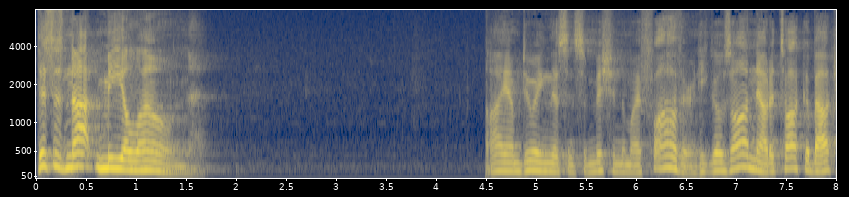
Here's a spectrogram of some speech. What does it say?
This is not me alone. I am doing this in submission to my Father. And he goes on now to talk about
